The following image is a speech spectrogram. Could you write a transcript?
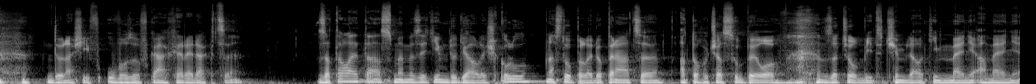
do naší v úvozovkách redakce. Za ta léta jsme mezi tím dodělali školu, nastoupili do práce a toho času bylo, začal být čím dál tím méně a méně.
